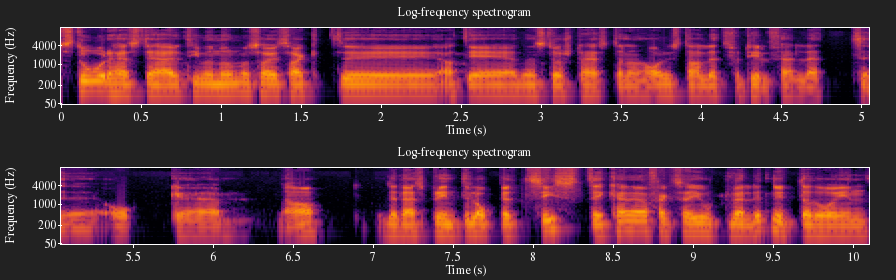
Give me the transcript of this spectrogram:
stor häst det här. Timo Nurmos har ju sagt eh, att det är den största hästen han har i stallet för tillfället. Eh, och eh, ja, det där sprinterloppet sist, det kan jag faktiskt ha gjort väldigt nytta då i en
